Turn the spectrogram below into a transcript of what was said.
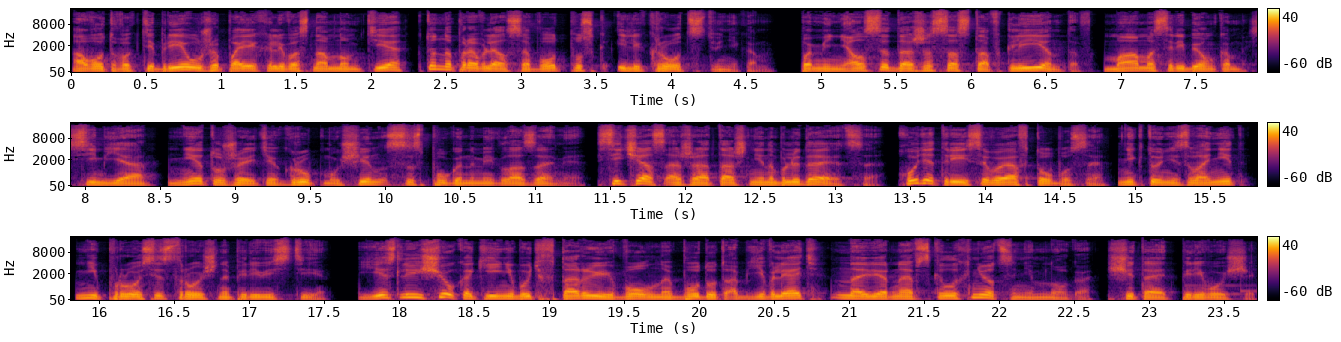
А вот в октябре уже поехали в основном те, кто направлялся в отпуск или к родственникам. Поменялся даже состав клиентов. Мама с ребенком, семья. Нет уже этих групп мужчин с испуганными глазами. Сейчас ажиотаж не наблюдается. Ходят рейсовые автобусы. Никто не звонит, не просит срочно перевести. Если еще какие-нибудь вторые волны будут объявлять, наверное, всколыхнется немного, считает перевозчик.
